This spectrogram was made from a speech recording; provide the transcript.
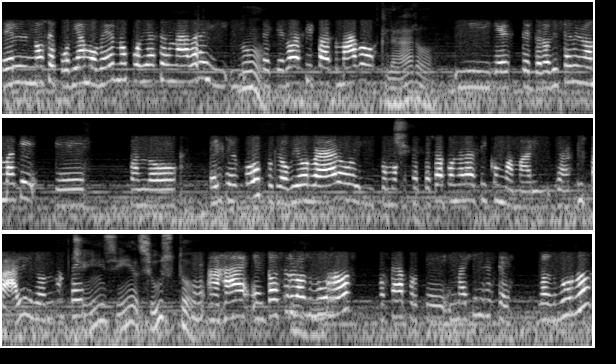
él no se podía mover, no podía hacer nada y, y No. se quedó así pasmado Claro. y este pero dice mi mamá que, que cuando él llegó, pues lo vio raro y como que se empezó a poner así como amarillo, así pálido, no sé. Sí, sí, el susto. Eh, Ajá, entonces los burros, o sea, porque imagínense, los burros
